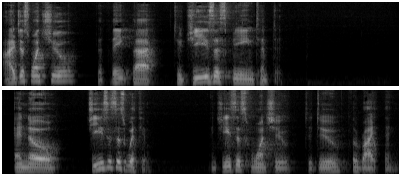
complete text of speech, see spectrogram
I just want you to think back to Jesus being tempted and know Jesus is with you and Jesus wants you to do the right thing.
